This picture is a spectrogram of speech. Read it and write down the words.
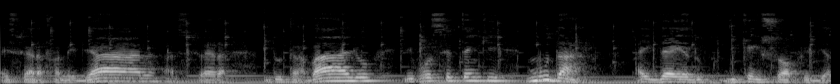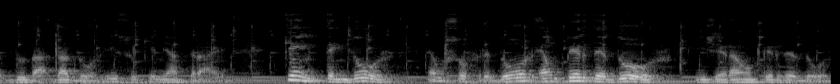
a esfera familiar, a esfera do trabalho, e você tem que mudar a ideia do, de quem sofre de, do, da, da dor. Isso que me atrai. Quem tem dor é um sofredor, é um perdedor, em geral, um perdedor.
